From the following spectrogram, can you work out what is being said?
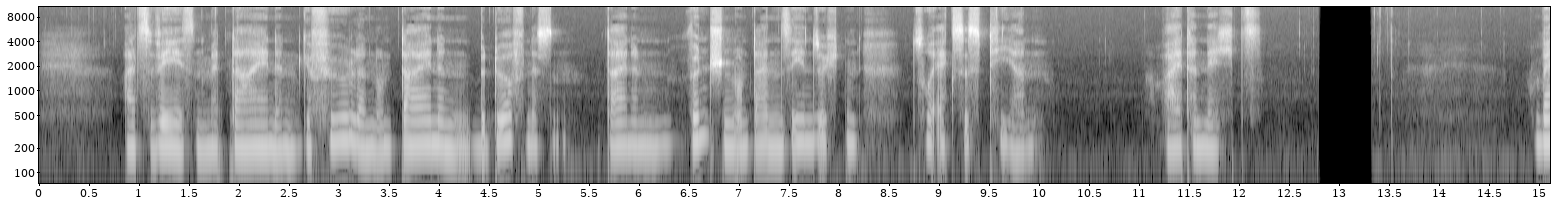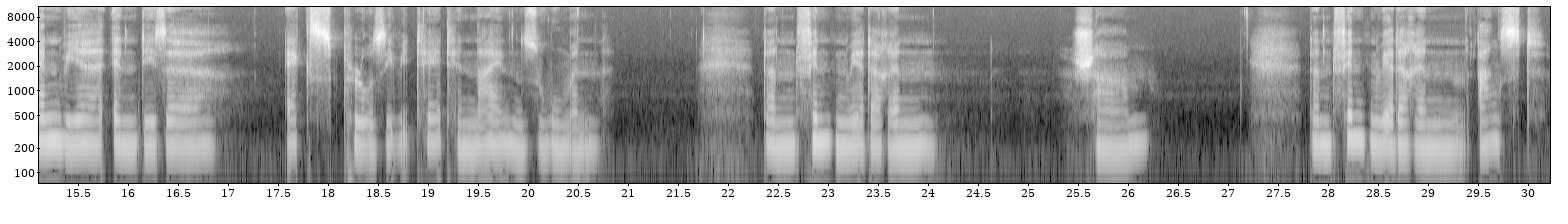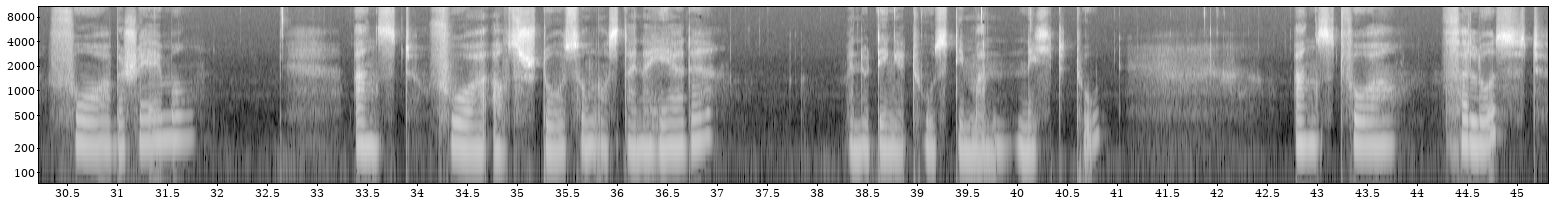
als Wesen mit deinen Gefühlen und deinen Bedürfnissen, deinen Wünschen und deinen Sehnsüchten zu existieren. Weiter nichts. Wenn wir in diese Explosivität hineinzoomen, dann finden wir darin Scham, dann finden wir darin Angst vor Beschämung, Angst vor Ausstoßung aus deiner Herde, wenn du Dinge tust, die man nicht tut, Angst vor Verlust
